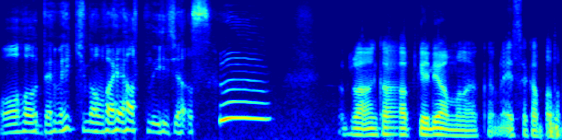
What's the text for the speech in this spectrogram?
Oho demek ki Nova'ya atlayacağız. Rank up geliyor amına koyayım. Neyse kapadım.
